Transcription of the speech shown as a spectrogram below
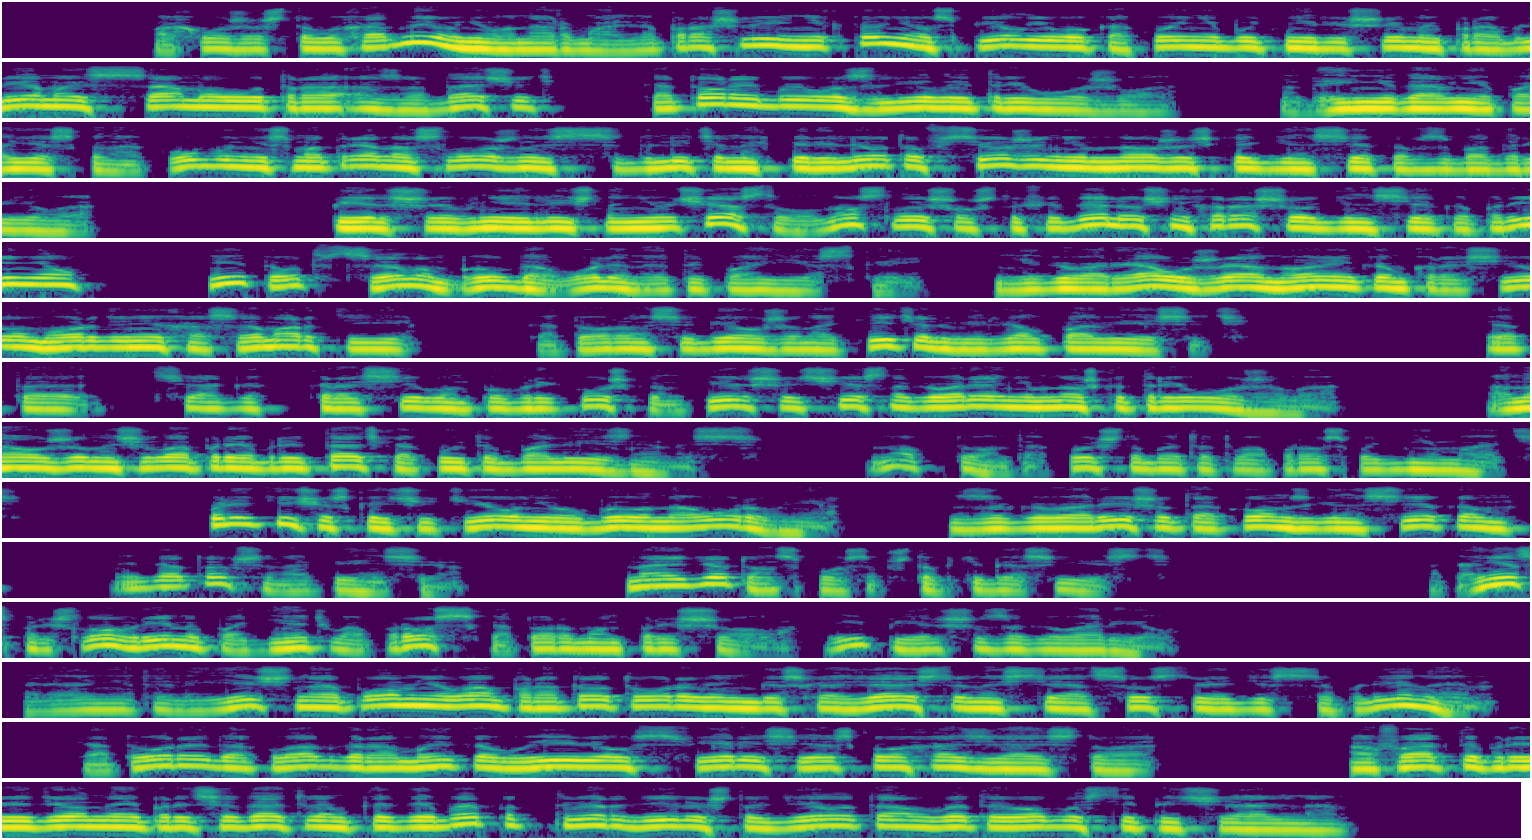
Похоже, что выходные у него нормально прошли, и никто не успел его какой-нибудь нерешимой проблемой с самого утра озадачить, которая бы его злила и тревожила. Да и недавняя поездка на Кубу, несмотря на сложность длительных перелетов, все же немножечко генсека взбодрила. Пельше в ней лично не участвовал, но слышал, что Фидель очень хорошо генсека принял — и тот в целом был доволен этой поездкой. Не говоря уже о новеньком красивом ордене Хосе Марти, который он себе уже на китель велел повесить. Эта тяга к красивым побрякушкам Пельша, честно говоря, немножко тревожила. Она уже начала приобретать какую-то болезненность. Но кто он такой, чтобы этот вопрос поднимать? Политическое чутье у него было на уровне. Заговоришь о таком с генсеком и готовься на пенсию. Найдет он способ, чтобы тебя съесть. Наконец пришло время поднять вопрос, с которым он пришел, и Пельша заговорил. «Леонид Ильич, напомню вам про тот уровень бесхозяйственности и отсутствия дисциплины, который доклад Громыка выявил в сфере сельского хозяйства. А факты, приведенные председателем КГБ, подтвердили, что дело там в этой области печально.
